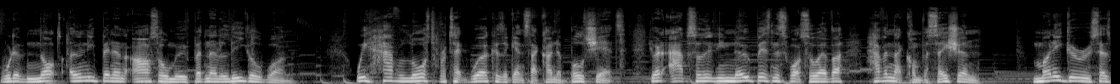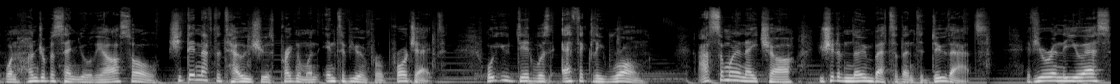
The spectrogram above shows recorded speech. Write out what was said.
would have not only been an arsehole move, but an illegal one. We have laws to protect workers against that kind of bullshit. You had absolutely no business whatsoever having that conversation. Money Guru says 100% you're the asshole. She didn't have to tell you she was pregnant when interviewing for a project. What you did was ethically wrong. As someone in HR, you should have known better than to do that. If you're in the US,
